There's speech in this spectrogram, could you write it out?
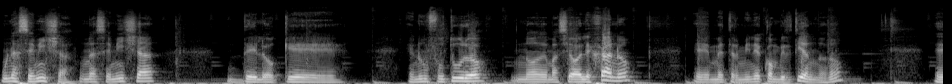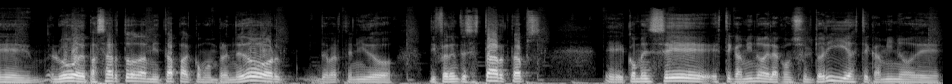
una semilla, una semilla de lo que en un futuro no demasiado lejano, eh, me terminé convirtiendo, ¿no? Eh, luego de pasar toda mi etapa como emprendedor, de haber tenido diferentes startups, eh, comencé este camino de la consultoría, este camino de,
